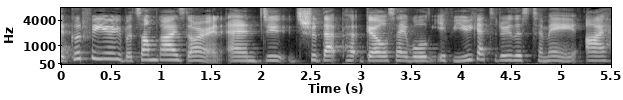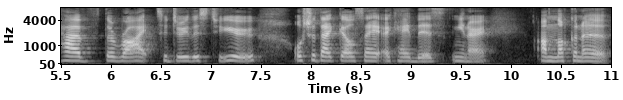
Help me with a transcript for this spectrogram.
it, good for you, but some guys don't. And do, should that per- girl say, well, if you get to do this to me, I have the right to do this to you? Or should that girl say, okay, there's, you know, I'm not going to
